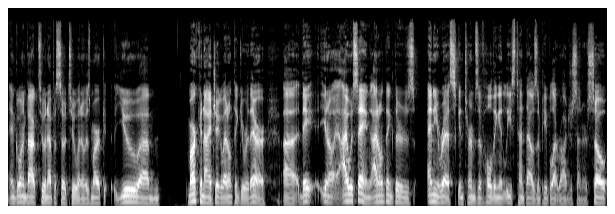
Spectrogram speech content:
and going back to an episode two when it was Mark, you. Um, Mark and I, Jacob, I don't think you were there. Uh, they, you know, I was saying I don't think there's any risk in terms of holding at least 10,000 people at Rogers Center. So,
